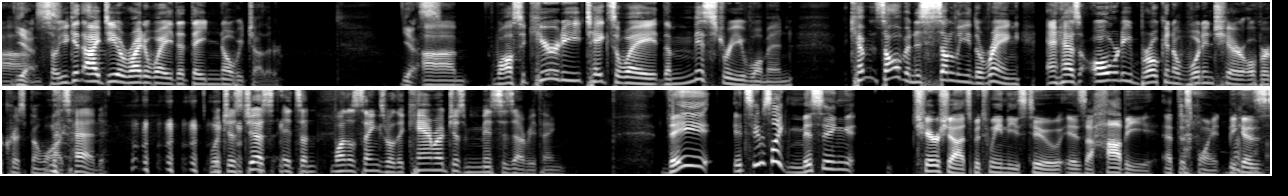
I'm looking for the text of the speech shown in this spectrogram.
Um, Yes. So you get the idea right away that they know each other. Yes. Um, while security takes away the mystery woman, Kevin Sullivan is suddenly in the ring and has already broken a wooden chair over Chris Benoit's head, which is just it's a, one of those things where the camera just misses everything. they it seems like missing chair shots between these two is a hobby at this point because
